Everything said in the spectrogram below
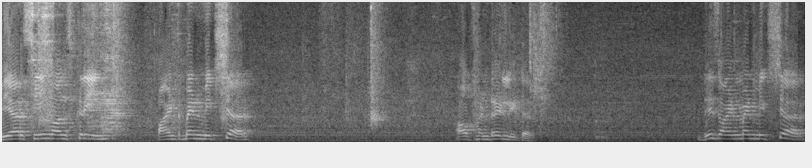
we are seeing on screen ointment mixture of 100 liters. This ointment mixture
